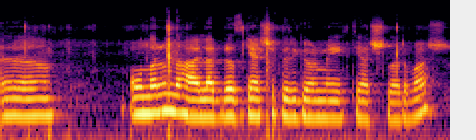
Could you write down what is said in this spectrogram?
e, onların da hala biraz gerçekleri görmeye ihtiyaçları var.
